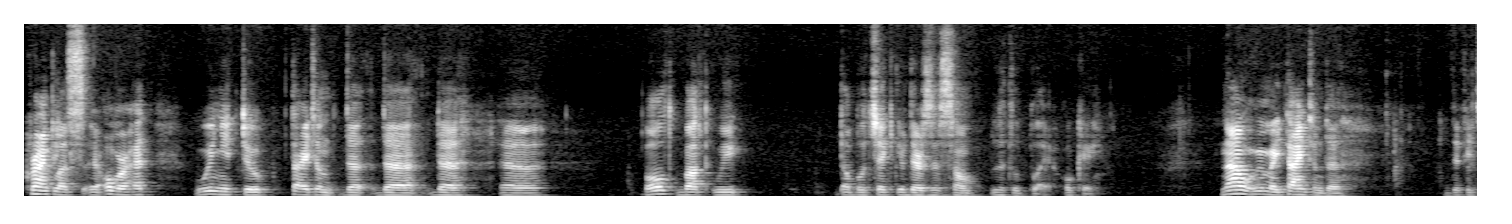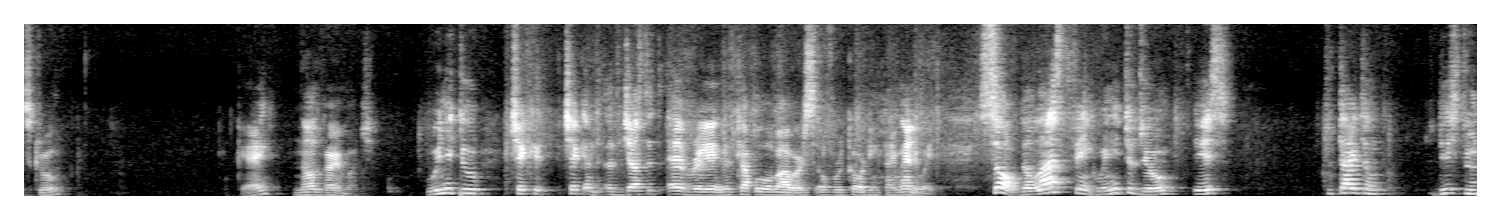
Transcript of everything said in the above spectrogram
crankless uh, overhead we need to tighten the the the uh, bolt but we double check if there's a, some little play. Okay. Now we may tighten the the feed screw. Okay. Not very much. We need to check it check and adjust it every couple of hours of recording time anyway. So the last thing we need to do is to tighten these two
